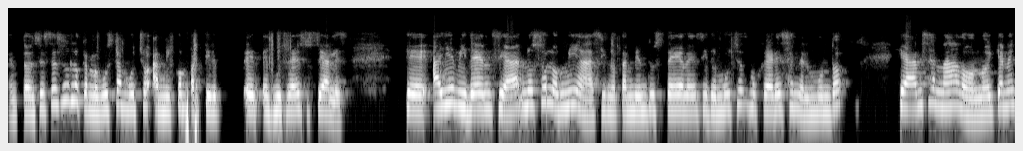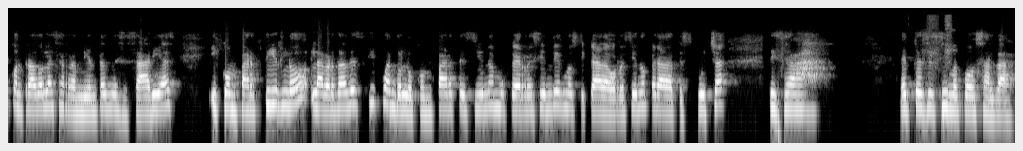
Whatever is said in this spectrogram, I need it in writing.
Entonces, eso es lo que me gusta mucho a mí compartir en, en mis redes sociales que hay evidencia, no solo mía, sino también de ustedes y de muchas mujeres en el mundo que han sanado, ¿no? Y que han encontrado las herramientas necesarias y compartirlo. La verdad es que cuando lo compartes y una mujer recién diagnosticada o recién operada te escucha, dice, ah, entonces sí me puedo salvar.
